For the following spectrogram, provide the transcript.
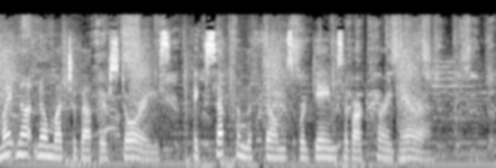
might not know much about their stories, except from the films or games of our current era. was in the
